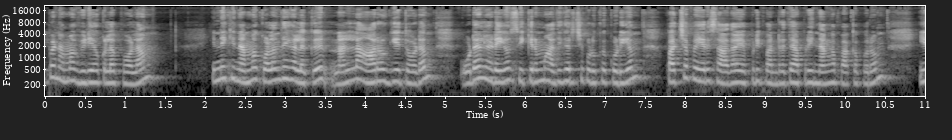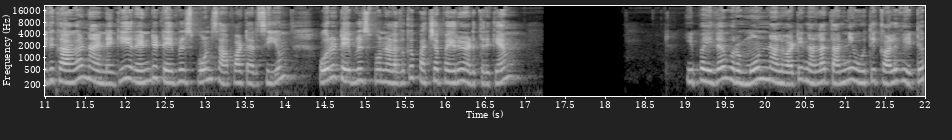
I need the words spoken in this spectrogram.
இப்போ நம்ம வீடியோக்குள்ளே போகலாம் இன்றைக்கி நம்ம குழந்தைகளுக்கு நல்ல ஆரோக்கியத்தோட உடல் எடையும் சீக்கிரமாக அதிகரித்து கொடுக்கக்கூடிய பச்சை பயிறு சாதம் எப்படி பண்ணுறது அப்படின்னு தாங்க பார்க்க போகிறோம் இதுக்காக நான் இன்றைக்கி ரெண்டு டேபிள் ஸ்பூன் சாப்பாட்டு அரிசியும் ஒரு டேபிள் ஸ்பூன் அளவுக்கு பச்சை பயிரும் எடுத்திருக்கேன். இப்போ இதை ஒரு மூணு நாலு வாட்டி நல்லா தண்ணி ஊற்றி கழுவிட்டு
